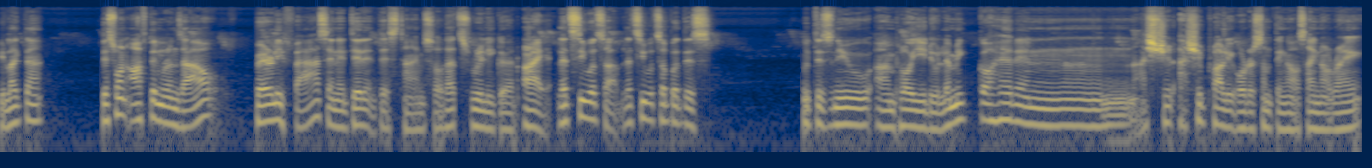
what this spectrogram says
you like that? This one often runs out fairly fast and it didn't this time. So that's really good. All right, let's see what's up. Let's see what's up with this with this new employee do. Let me go ahead and I should I should probably order something else. I know, right?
